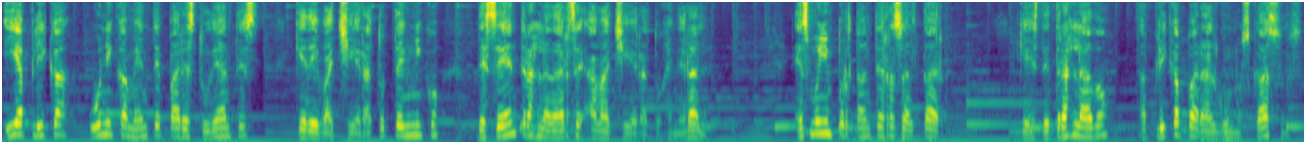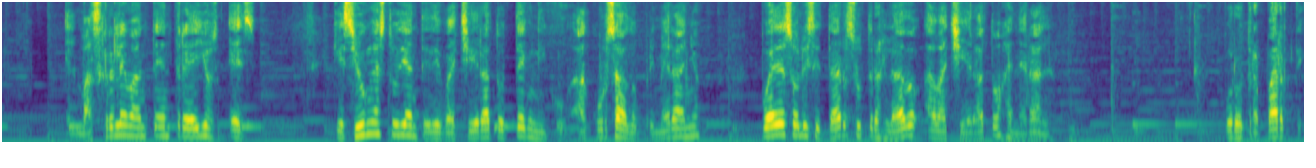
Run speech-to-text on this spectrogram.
y aplica únicamente para estudiantes que de bachillerato técnico deseen trasladarse a bachillerato general. Es muy importante resaltar que este traslado aplica para algunos casos. El más relevante entre ellos es que si un estudiante de bachillerato técnico ha cursado primer año, puede solicitar su traslado a bachillerato general. Por otra parte,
